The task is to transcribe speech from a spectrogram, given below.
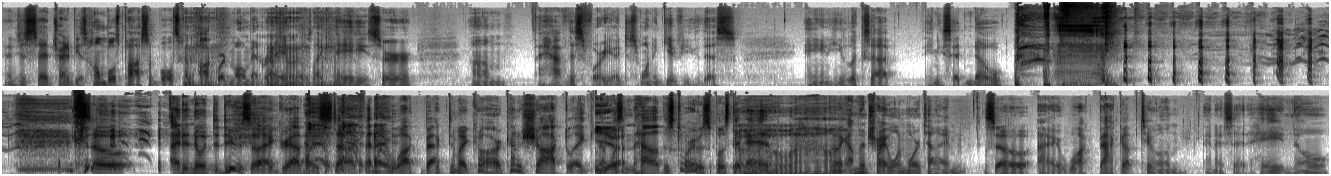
and I just said, try to be as humble as possible. It's kind of an awkward moment, right? and I was like, "Hey, sir, um, I have this for you. I just want to give you this." And he looks up and he said, "No." so I didn't know what to do, so I grabbed my stuff and I walked back to my car, kind of shocked. Like that Yeah. wasn't how the story was supposed to end. Oh, wow. I'm like, I'm gonna try one more time. So I walked back up to him and I said, Hey, no,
